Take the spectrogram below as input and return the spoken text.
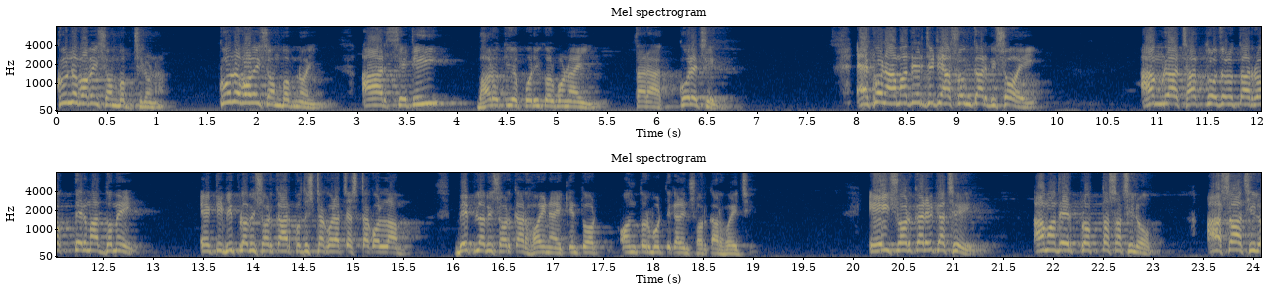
কোনোভাবেই সম্ভব ছিল না। কোনোভাবেই সম্ভব নয়। আর সেটি ভারতীয় পরিকল্পনায় তারা করেছে। এখন আমাদের যেটি আশঙ্কার বিষয়, আমরা ছাত্র জনতার রক্তের মাধ্যমে একটি বিপ্লবী সরকার প্রতিষ্ঠা করার চেষ্টা করলাম। বিপ্লবী সরকার হয় নাই, কিন্তু অন্তর্বর্তীকালীন সরকার হয়েছে। এই সরকারের কাছে আমাদের প্রত্যাশা ছিল, আশা ছিল,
